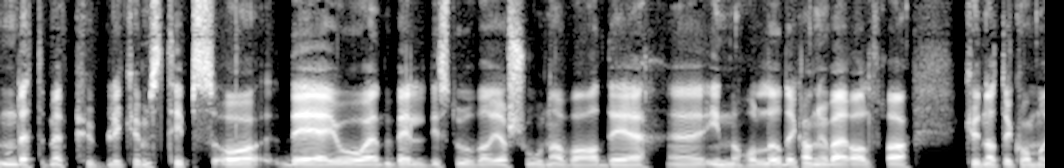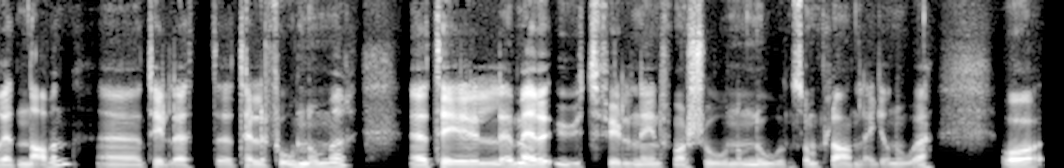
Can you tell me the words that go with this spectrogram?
om dette med publikumstips, og det er jo en veldig stor variasjon av hva det eh, inneholder. Det kan jo være alt fra kun at det kommer et navn eh, til et eh, telefonnummer, eh, til mer utfyllende informasjon om noen som planlegger noe. Og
